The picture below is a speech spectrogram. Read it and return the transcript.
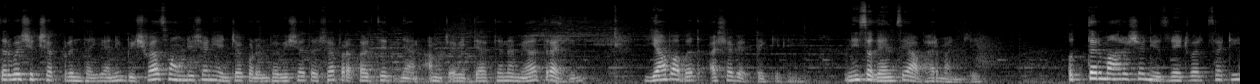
सर्व शिक्षक वृंद यांनी विश्वास फाउंडेशन यांच्याकडून भविष्यात अशा प्रकारचे ज्ञान आमच्या विद्यार्थ्यांना मिळत राहील याबाबत आशा व्यक्त केली. आणि सगळ्यांचे आभार मानले उत्तर महाराष्ट्र न्यूज नेटवर्कसाठी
